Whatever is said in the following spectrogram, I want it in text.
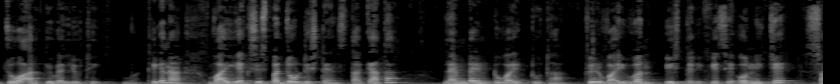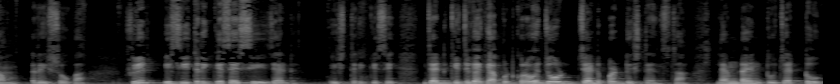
जो आर की वैल्यू थी, ठीक है ना? वाई एक्सिस पर जो डिस्टेंस था, क्या था? लेमडा इंटू वाई टू था, फिर वाई वन इस तरीके से, और नीचे सम रेशो का फिर इसी तरीके से सी जेड इस तरीके से। जेड की जगह क्या पुट करोगे? जो जेड पर डिस्टेंस था। लेमडा इंटू जेड टू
